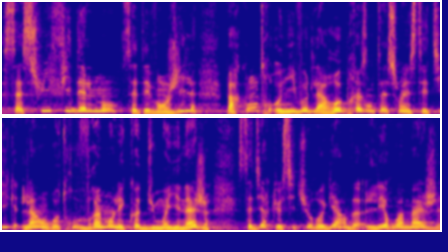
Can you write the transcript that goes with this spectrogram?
ça suit fidèlement cet évangile. Par contre, au niveau de la représentation esthétique, là, on retrouve vraiment les codes du Moyen-Âge. C'est-à-dire que si tu regardes les rois mages,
